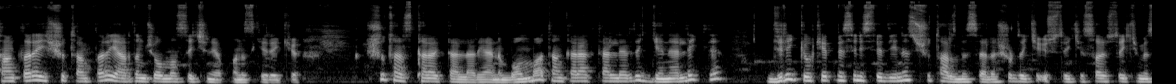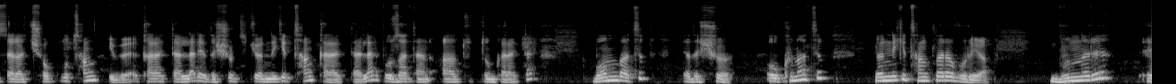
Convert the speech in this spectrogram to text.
tanklara şu tanklara yardımcı olması için yapmanız gerekiyor. Şu tarz karakterler yani bomba atan karakterlerde genellikle direkt yok etmesini istediğiniz şu tarz mesela şuradaki üstteki sağ üstteki mesela çoklu tank gibi karakterler ya da şuradaki öndeki tank karakterler bu zaten tuttuğum karakter bomba atıp ya da şu okunu atıp öndeki tanklara vuruyor. Bunları e,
